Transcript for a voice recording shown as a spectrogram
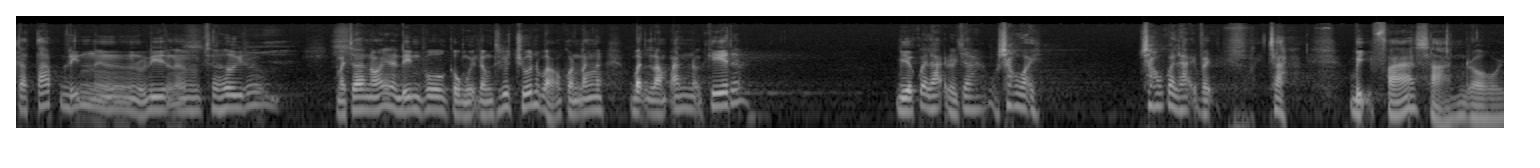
cả táp đến ờ, rồi đi ờ, xe hơi đó. Mà cha nói là đến vô cầu nguyện đồng chúa chúa nó bảo còn đang bận làm ăn nọ kia đó. Bìa quay lại rồi cha. Sao vậy? Sao quay lại vậy? Chà, bị phá sản rồi.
